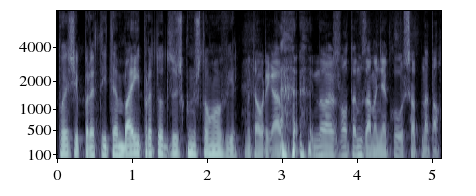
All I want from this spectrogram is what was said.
Pois, e para ti também e para todos os que nos estão a ouvir. Muito obrigado. e nós voltamos amanhã com o Shot de Natal.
